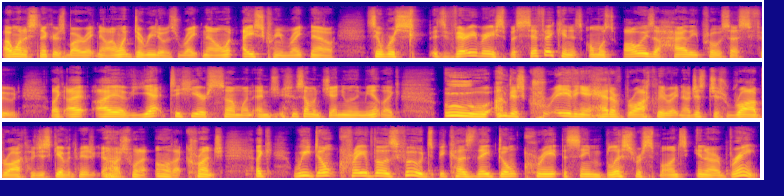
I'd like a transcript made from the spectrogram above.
I want a Snickers bar right now. I want Doritos right now. I want ice cream right now. So we're it's very very specific and it's almost always a highly processed food. Like I I have yet to hear someone and someone genuinely mean it like, "Ooh, I'm just craving a head of broccoli right now. Just just raw broccoli. Just give it to me. Oh, I just want to oh that crunch." Like we don't crave those foods because they don't create the same bliss response in our brain.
